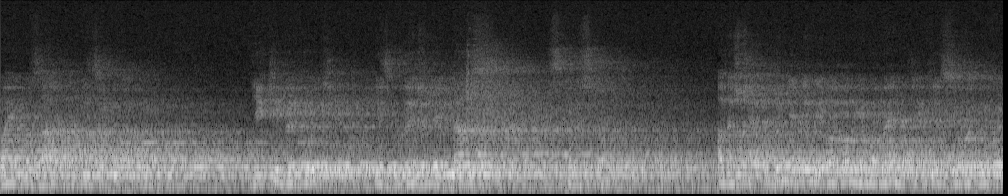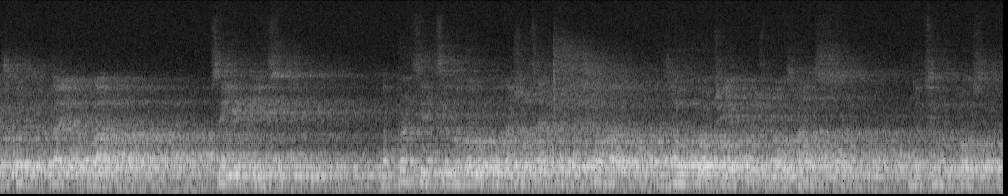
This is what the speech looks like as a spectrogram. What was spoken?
маємо заповіді церковні, які ведуть і зближують нас з Христом. Але ще один Христос звертає увагу, це є піст. На протязі цілого року наша церква Христова заохочує кожного з нас до цього посту.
